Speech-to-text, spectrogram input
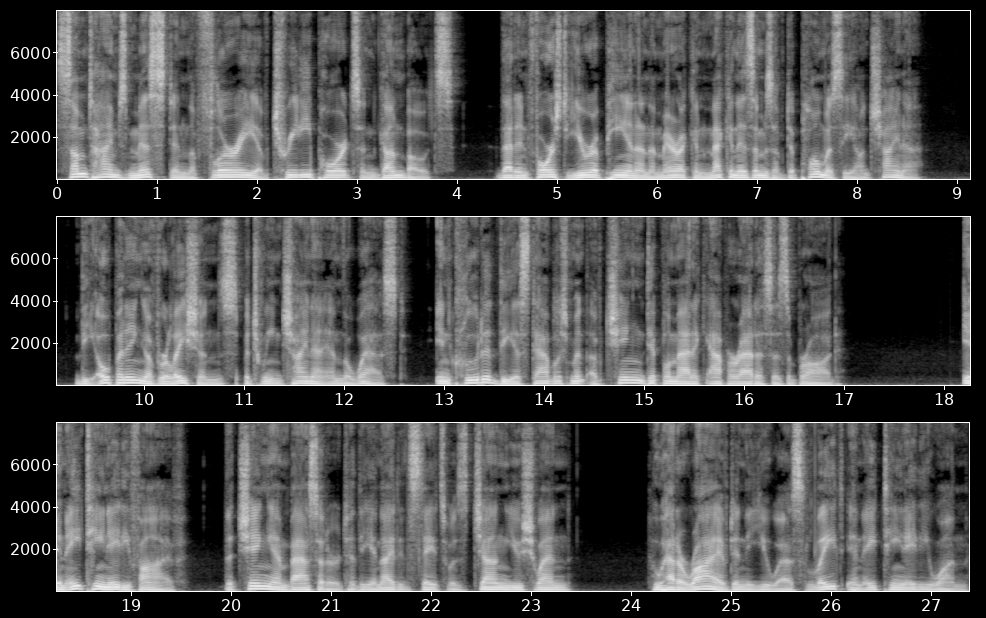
Sometimes missed in the flurry of treaty ports and gunboats that enforced European and American mechanisms of diplomacy on China, the opening of relations between China and the West included the establishment of Qing diplomatic apparatuses abroad. In 1885, the Qing ambassador to the United States was Jiang Yuxuan, who had arrived in the U.S. late in 1881.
